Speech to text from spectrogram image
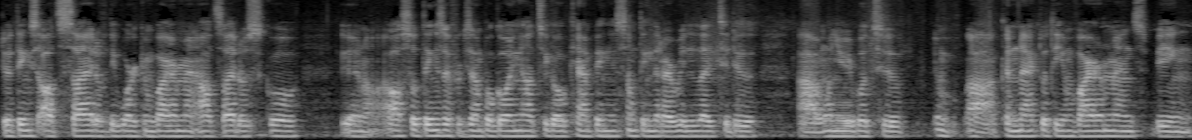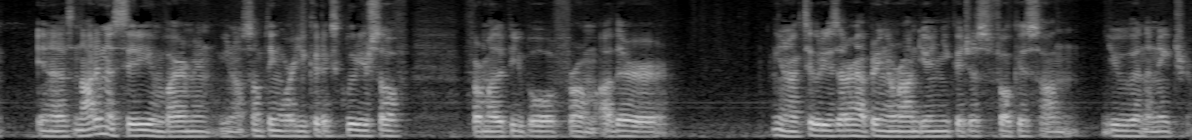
do things outside of the work environment, outside of school. You know, also things like, for example, going out to go camping is something that I really like to do. Uh, when you're able to um, uh, connect with the environments, being in a not in a city environment, you know, something where you could exclude yourself from other people, from other you know activities that are happening around you and you could just focus on you and the nature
